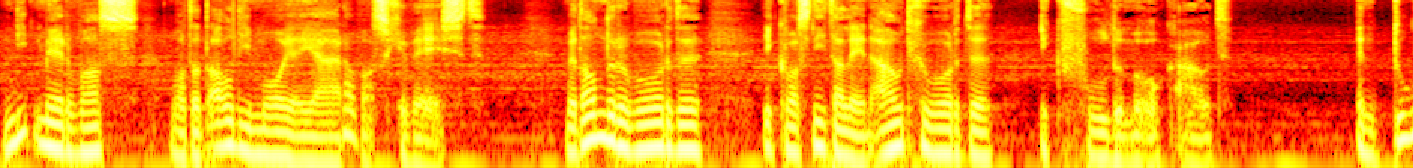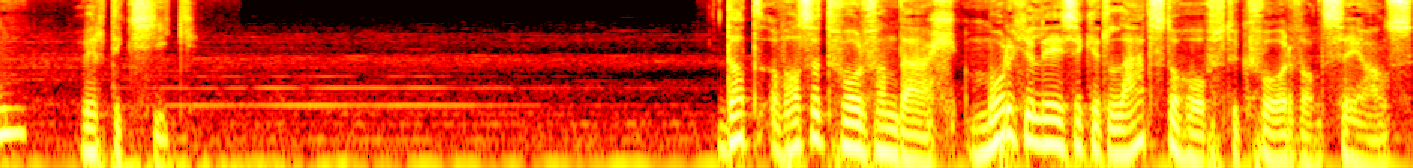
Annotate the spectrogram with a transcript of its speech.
niet meer was wat het al die mooie jaren was geweest. Met andere woorden, ik was niet alleen oud geworden, ik voelde me ook oud. En toen werd ik ziek. Dat was het voor vandaag. Morgen lees ik het laatste hoofdstuk voor van Seance.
